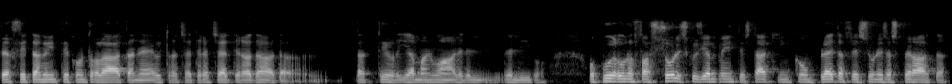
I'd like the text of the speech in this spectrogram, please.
perfettamente controllata, neutra, eccetera, eccetera, da, da, da teoria manuale del, del, libro. Oppure uno fa solo esclusivamente stacchi in completa flessione esasperata,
